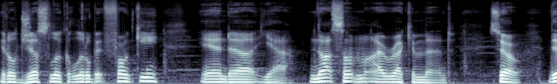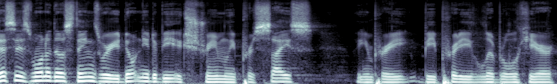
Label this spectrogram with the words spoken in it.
It'll just look a little bit funky and uh, yeah, not something I recommend. So this is one of those things where you don't need to be extremely precise. We can pre be pretty liberal here.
